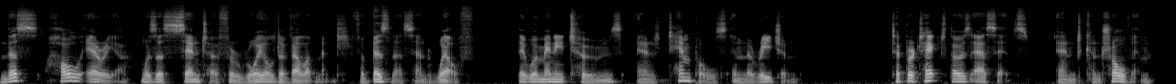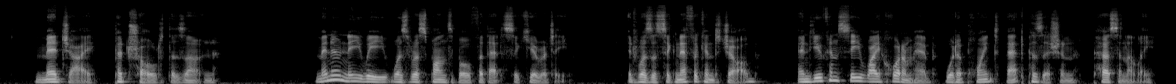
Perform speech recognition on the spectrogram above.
This whole area was a center for royal development, for business and wealth. There were many tombs and temples in the region. To protect those assets and control them, Medjay patrolled the zone. Menuniwi was responsible for that security. It was a significant job, and you can see why Horemheb would appoint that position personally.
